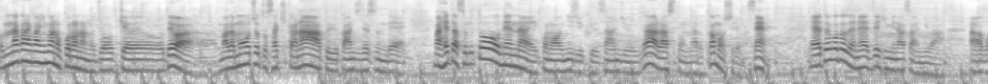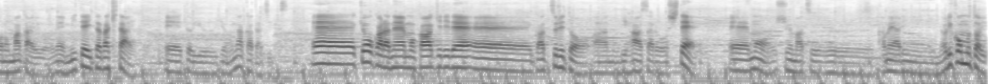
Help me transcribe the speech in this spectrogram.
と、なかなか今のコロナの状況では、まだもうちょっと先かなという感じですんで、まあ、下手すると年内、この29、30がラストになるかもしれません。えー、ということでね、ぜひ皆さんには、あこの魔界をね、見ていただきたい。えー、というような形です、えー、今日からねもう皮切りで、えー、がっつりとあのリハーサルをして、えもう週末亀有に乗り込むという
